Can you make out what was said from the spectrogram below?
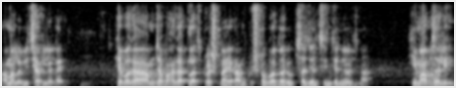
आम्हाला विचारलेला आहे. हे बघा आमच्या भागातलाच प्रश्न आहे रामकृष्ण गोदावरी उपसा जलसिंचन योजना. ही माफ झाली.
